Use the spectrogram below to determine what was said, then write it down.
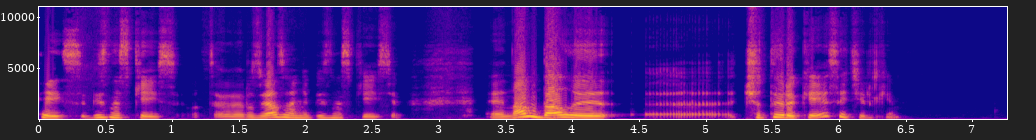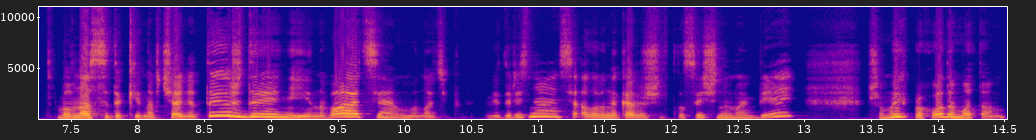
кейси, бізнес-кейси, от розв'язування бізнес-кейсів. Е, нам дали чотири кейси тільки. Бо в нас все таки навчання тиждень і інноваціям, воно типу, відрізняється, але вони кажуть, що в класичному MBA, що ми їх проходимо там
